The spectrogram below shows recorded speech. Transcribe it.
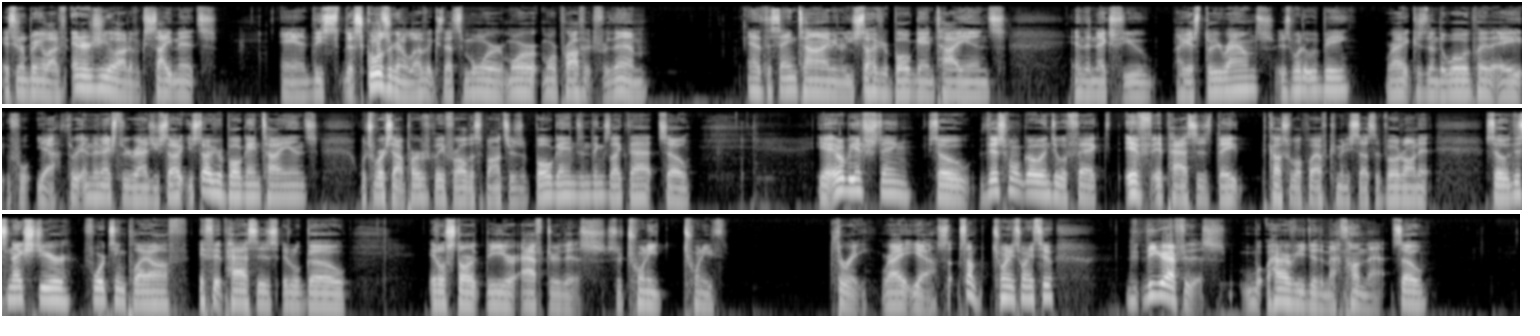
it's going to bring a lot of energy, a lot of excitement, and these the schools are going to love it because that's more more more profit for them. And at the same time, you know, you still have your bowl game tie-ins in the next few, I guess, three rounds is what it would be, right? Because then the Wool would play the eight, four, yeah, three in the next three rounds. You still you still have your bowl game tie-ins, which works out perfectly for all the sponsors of bowl games and things like that. So yeah, it'll be interesting. So this won't go into effect if it passes. They the college football playoff committee still has to vote on it. So this next year, 14 playoff. If it passes, it'll go. It'll start the year after this. So 2023, right? Yeah, so, some 2022. The year after this, however you do the math on that. So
